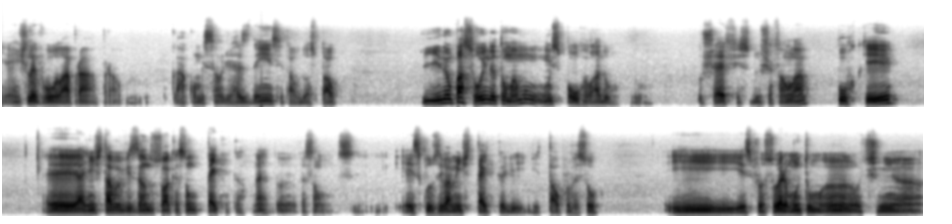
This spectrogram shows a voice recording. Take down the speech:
E a gente levou lá para a comissão de residência e tal do hospital. E não passou, ainda tomamos um, um esporro lá do, do, do chefe, do chefão lá, porque é, a gente estava visando só a questão técnica, né? A questão exclusivamente técnica de, de, tal professor. E esse professor era muito humano, tinha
